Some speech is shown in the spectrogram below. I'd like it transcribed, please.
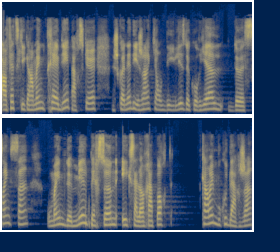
en fait, ce qui est quand même très bien parce que je connais des gens qui ont des listes de courriels de 500 ou même de 1000 personnes et que ça leur rapporte quand même beaucoup d'argent,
